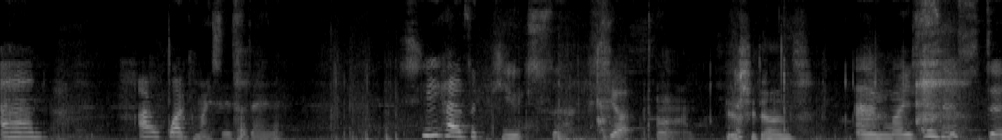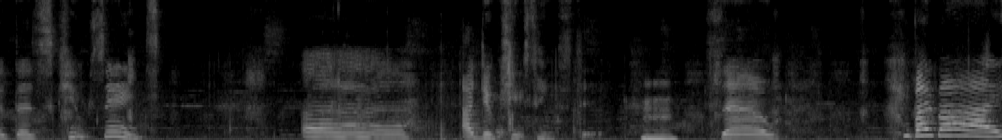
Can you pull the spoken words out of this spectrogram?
And I like my sister. She has a cute shirt on. Yes, she does. And my sister does cute things. Uh, I do cute things too. Mm hmm So, bye-bye.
